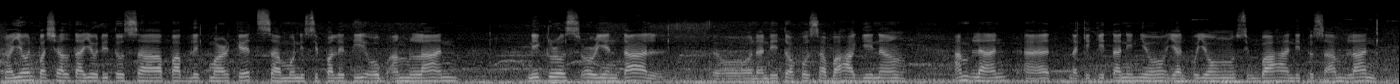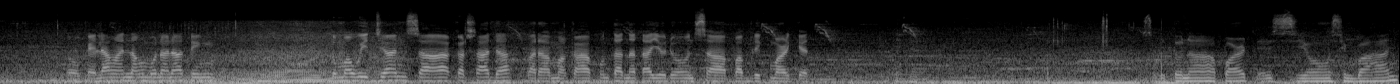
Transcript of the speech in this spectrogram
Ngayon, pasyal tayo dito sa public market sa Municipality of Amlan, Negros Oriental. So, nandito ako sa bahagi ng Amlan at nakikita ninyo, yan po yung simbahan dito sa Amlan. So, kailangan lang muna nating tumawid dyan sa karsada para makapunta na tayo doon sa public market. Ito na part is yung simbahan.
